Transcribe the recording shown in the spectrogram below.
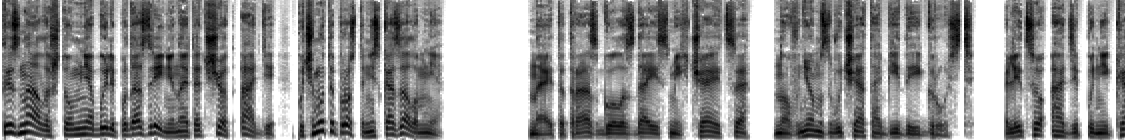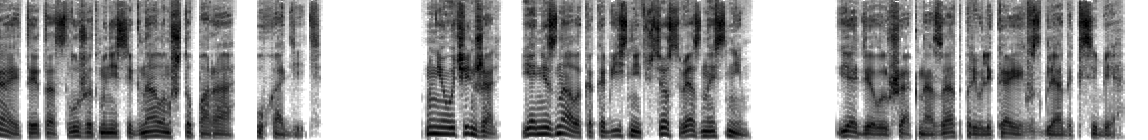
«Ты знала, что у меня были подозрения на этот счет, Адди. Почему ты просто не сказала мне?» На этот раз голос Даи смягчается, но в нем звучат обиды и грусть. Лицо Ади паникает, это служит мне сигналом, что пора уходить. «Мне очень жаль. Я не знала, как объяснить все, связанное с ним. Я делаю шаг назад, привлекая их взгляды к себе.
